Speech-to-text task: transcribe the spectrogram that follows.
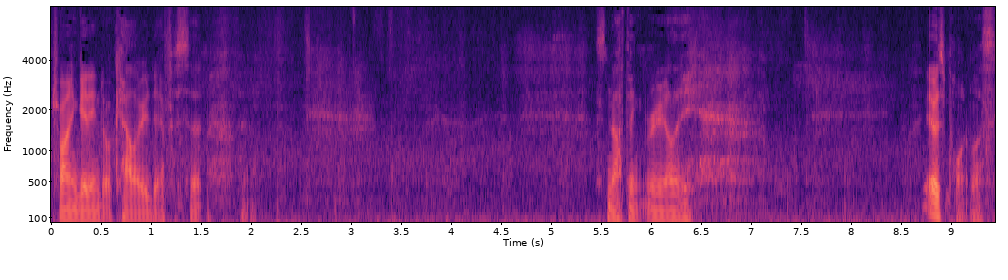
try and get into a calorie deficit. It's nothing really. It was pointless.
